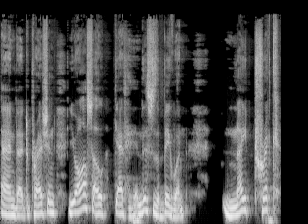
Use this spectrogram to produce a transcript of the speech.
and uh, depression. You also get, and this is the big one, nitric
